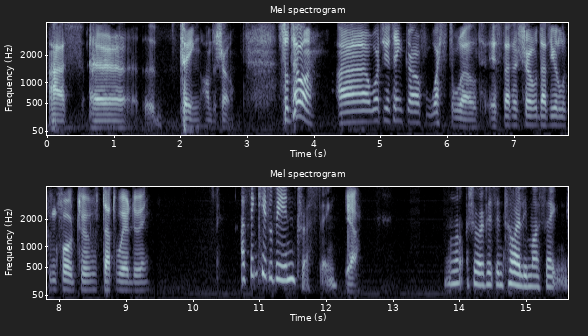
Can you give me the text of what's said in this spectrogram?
as a thing on the show. So, Tella, uh, what do you think of Westworld? Is that a show that you're looking forward to that we're doing? I think it'll be interesting. Yeah. I'm not sure if it's entirely my thing.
